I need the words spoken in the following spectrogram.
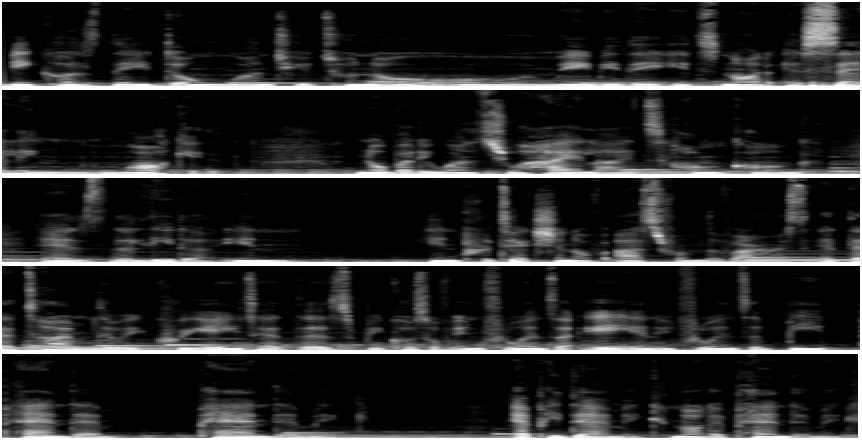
because they don't want you to know, or maybe they, it's not a selling market. Nobody wants to highlight Hong Kong as the leader in in protection of us from the virus. At that time, they created this because of influenza A and influenza B pandem- pandemic. Epidemic, not a pandemic.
